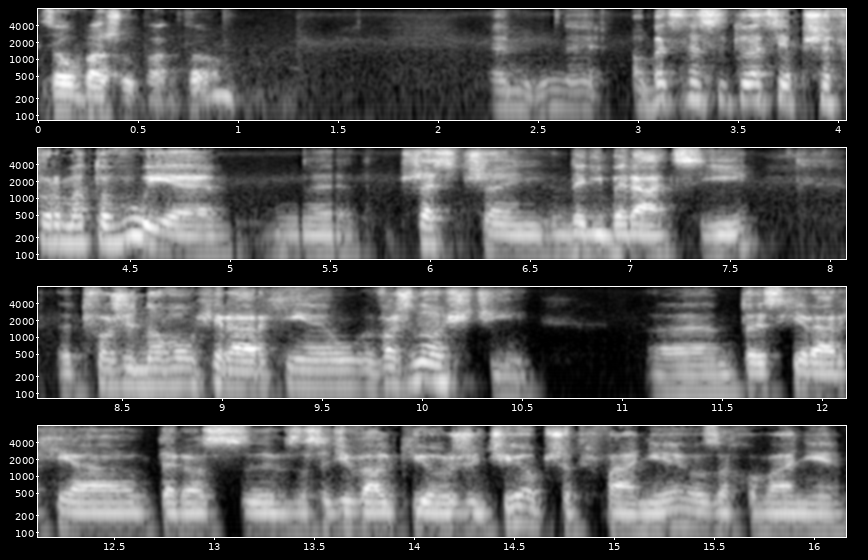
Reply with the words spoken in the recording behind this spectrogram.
Zauważył Pan to? Obecna sytuacja przeformatowuje e, przestrzeń deliberacji, tworzy nową hierarchię ważności. To jest hierarchia teraz w zasadzie walki o życie, o przetrwanie, o zachowanie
